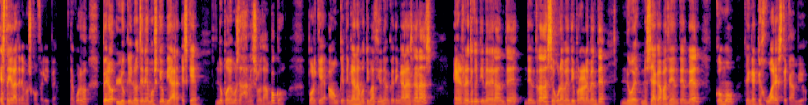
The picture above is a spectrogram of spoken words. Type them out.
esta ya la tenemos con Felipe, ¿de acuerdo? Pero lo que no tenemos que obviar es que no podemos dejarle solo tampoco, porque aunque tenga la motivación y aunque tenga las ganas, el reto que tiene delante, de entrada seguramente y probablemente no, no sea capaz de entender cómo tenga que jugar este cambio.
